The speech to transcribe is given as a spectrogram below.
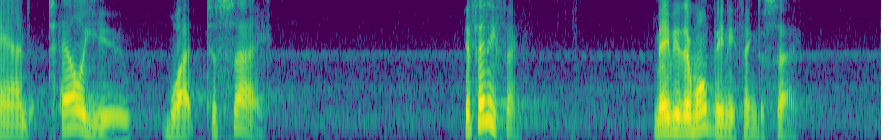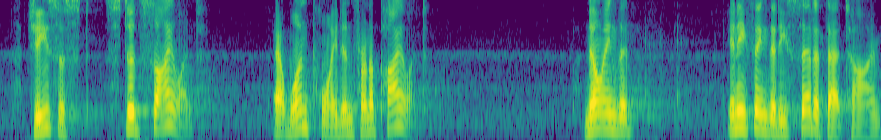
and tell you what to say. If anything, maybe there won't be anything to say. Jesus stood silent at one point in front of Pilate, knowing that anything that he said at that time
